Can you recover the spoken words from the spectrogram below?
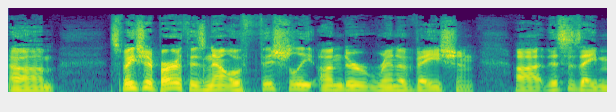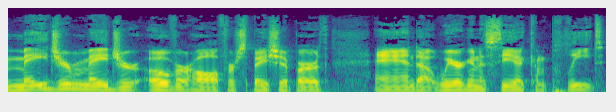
Um, Spaceship Earth is now officially under renovation. Uh, this is a major, major overhaul for Spaceship Earth, and uh, we are going to see a complete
